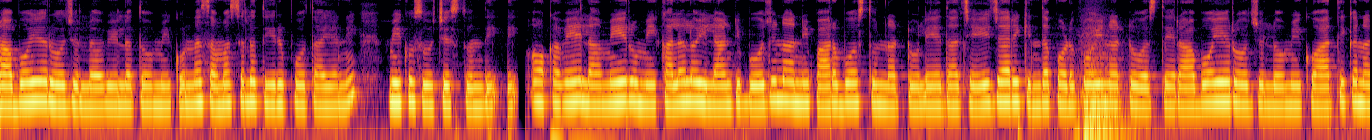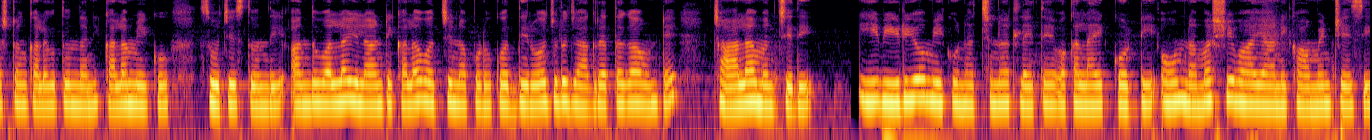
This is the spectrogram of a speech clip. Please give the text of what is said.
రాబోయే రోజుల్లో వీళ్ళతో మీకున్న సమస్యలు తీరిపోతాయని మీకు సూచిస్తుంది. ఒకవేళ మీరు మీ కలలో ఇలాంటి భోజనాన్ని పారబోస్తున్నట్టు లేదా చేయిజారి కింద పడిపోయినట్టు వస్తే రాబోయే రోజుల్లో మీకు ఆర్థిక నష్టం కలుగుతుందని కళ మీకు సూచిస్తుంది. అందువల్ల ఇలాంటి కళ వచ్చినప్పుడు కొద్ది రోజులు జాగ్రత్తగా ఉంటే చాలా మంచిది. ఈ వీడియో మీకు నచ్చినట్లయితే ఒక లైక్ కొట్టి ఓం నమ శివాయ అని కామెంట్ చేసి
